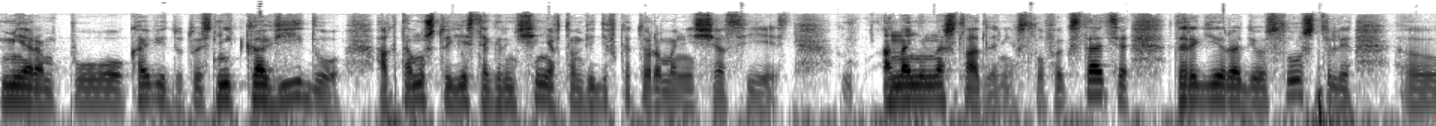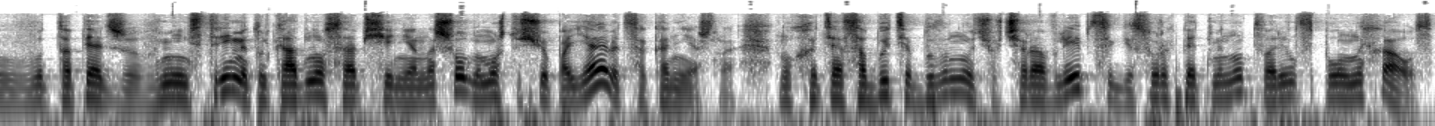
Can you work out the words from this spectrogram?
мерам по ковиду. То есть не к ковиду, а к тому, что есть ограничения в том виде, в котором они сейчас есть. Она не нашла для них слов. И, кстати, дорогие радиослушатели, э, вот опять же, в мейнстриме только одно сообщение я нашел, но может еще появится, конечно. Но хотя событие было ночью. Вчера в Лейпциге 45 минут творился полный хаос.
